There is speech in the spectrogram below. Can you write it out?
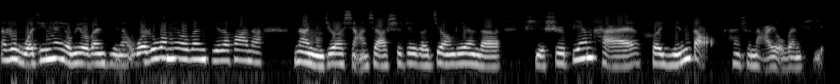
但是我今天有没有问题呢？我如果没有问题的话呢，那你就要想一下，是这个教练的体式编排和引导，看是哪有问题。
